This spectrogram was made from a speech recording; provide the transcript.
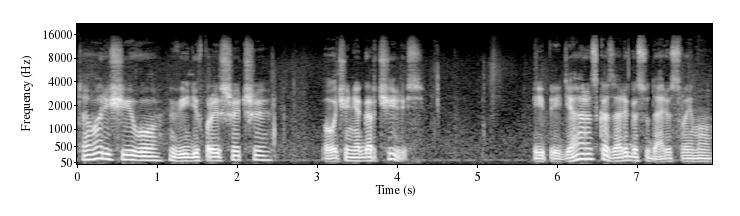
Товарищи его, видев происшедшее, очень огорчились и, придя, рассказали государю своему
